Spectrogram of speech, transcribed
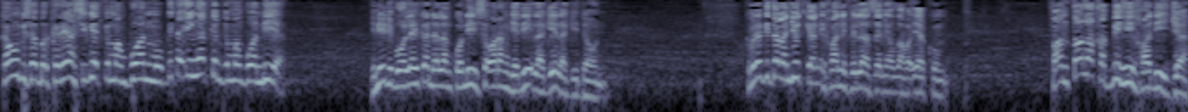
Kamu bisa berkreasi, lihat kemampuanmu. Kita ingatkan kemampuan dia. Ini dibolehkan dalam kondisi seorang jadi lagi-lagi down. Kemudian kita lanjutkan ikhwani fillah Allah yakum. Fantalaqat bihi Khadijah.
